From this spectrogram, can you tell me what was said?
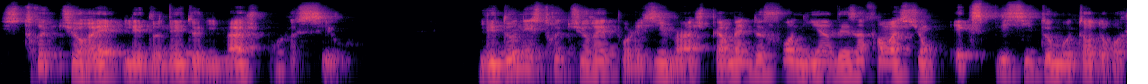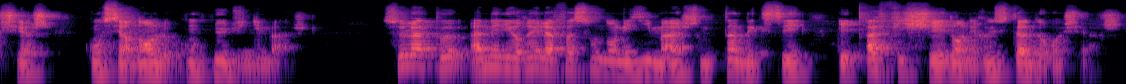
structurez les données de l'image pour le SEO. Les données structurées pour les images permettent de fournir des informations explicites au moteur de recherche concernant le contenu d'une image. Cela peut améliorer la façon dont les images sont indexées et affichées dans les résultats de recherche,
